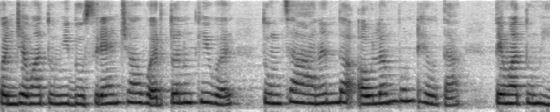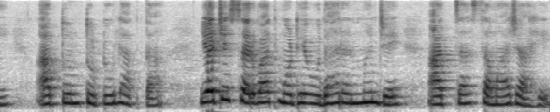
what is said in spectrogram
पण जेव्हा तुम्ही दुसऱ्यांच्या वर्तणुकीवर तुमचा आनंद अवलंबून ठेवता तेव्हा तुम्ही आतून तुटू लागता. याचे सर्वात मोठे उदाहरण म्हणजे आजचा समाज आहे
